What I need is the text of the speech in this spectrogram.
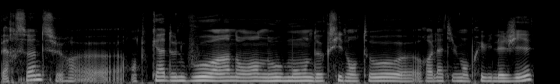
personnes, sur, euh, en tout cas de nouveau hein, dans nos mondes occidentaux relativement privilégiés,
